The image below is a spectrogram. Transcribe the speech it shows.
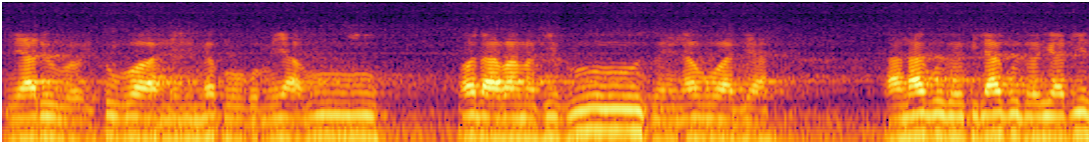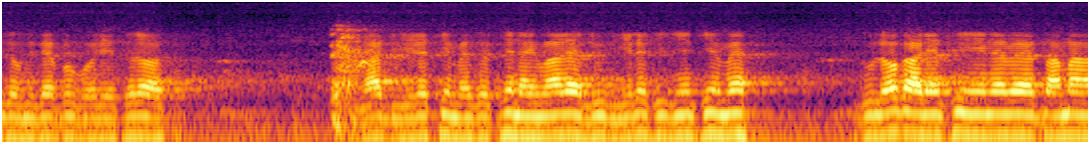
တရားတို့ကိုသူ့ဘဝနေမဲ့ဖို့ကိုမရဘူးဟောတာပါမဖြစ်ဘူးဆိုရင်တော့ဘုရားပြဒါနာကုသိုလ်သီလကုသိုလ်တွေအပြည့်စုံနေတဲ့ပုဂ္ဂိုလ်တွေဆိုတော့ငါပြည်လည်းဖြစ်မယ်ဆိုဖြစ်နိုင်ပါလေလူပြည်လည်းဖြစ်ခြင်းဖြစ်မယ်လူလောကလည်းဖြစ်ရင်လည်းပဲတာမန်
